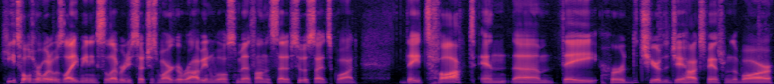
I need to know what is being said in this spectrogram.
He told her what it was like meeting celebrities such as Margot Robbie and Will Smith on the set of Suicide Squad. They talked and um, they heard the cheer of the Jayhawks fans from the bar.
